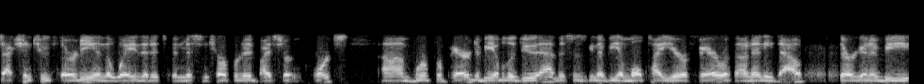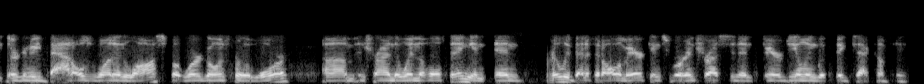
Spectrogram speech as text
Section 230 and the way that it's been misinterpreted by certain courts. Um, we're prepared to be able to do that. This is going to be a multi-year affair, without any doubt. There are going to be there are going to be battles won and lost, but we're going for the war um, and trying to win the whole thing and, and really benefit all Americans who are interested in fair dealing with big tech companies.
